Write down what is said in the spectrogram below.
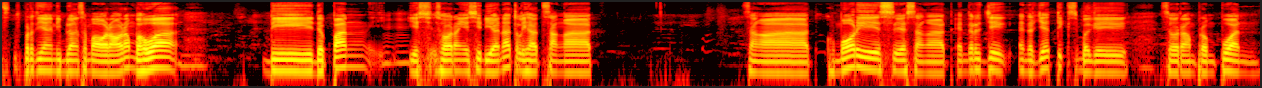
seperti yang dibilang sama orang-orang bahwa di depan Mm-mm. Yes- seorang Yesi Diana terlihat sangat sangat humoris ya, sangat energi energetik sebagai seorang perempuan,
